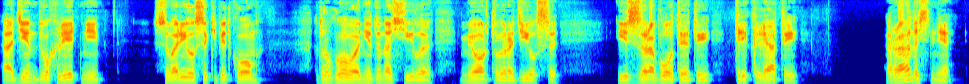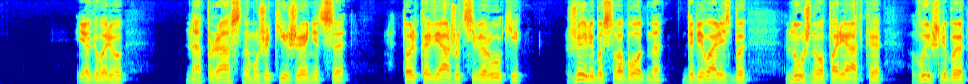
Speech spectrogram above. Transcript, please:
Один двухлетний сварился кипятком, другого не доносило, мертвый родился, из-за работы этой треклятой. Радость мне — я говорю, напрасно мужики женятся, только вяжут себе руки, жили бы свободно, добивались бы нужного порядка, вышли бы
